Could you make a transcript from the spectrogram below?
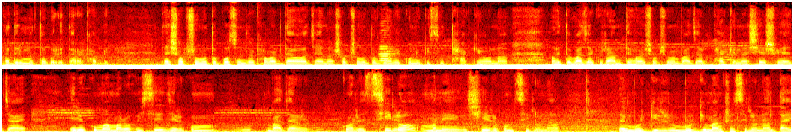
তাদের মতো করে তারা খাবে। তাই সবসময় তো পছন্দের খাবার দেওয়া যায় না, সবসময় তো ঘরে কোনো কিছু থাকেও না। হয়তো বাজার করে আনতে হয়, সবসময় বাজার থাকে না, শেষ হয়ে যায়। এরকম আমারও হয়েছে যেরকম বাজার ঘরে ছিল মানে সেরকম ছিল না। তাই মুরগির মুরগি মাংস ছিল না, তাই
